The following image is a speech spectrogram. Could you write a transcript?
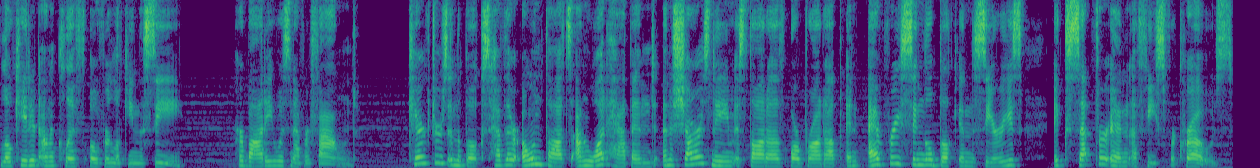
located on a cliff overlooking the sea. Her body was never found. Characters in the books have their own thoughts on what happened, and Ashara's name is thought of or brought up in every single book in the series, except for in A Feast for Crows.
